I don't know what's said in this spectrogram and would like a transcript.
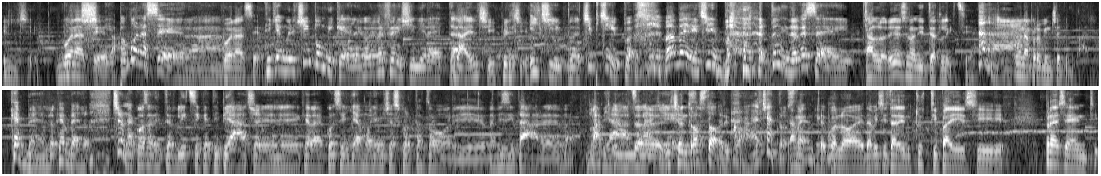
Il chip. Buonasera. Buonasera. Buonasera. Ti chiamo il Chip o Michele, come preferisci in diretta? Dai, il chip, il chip. Il chip, chip chip. Va bene, chip. tu di dove sei? Allora, io sono di Terlizzi, Ah. una provincia di Bari. Che bello, che bello. C'è una cosa di Terlizzi che ti piace, che la consigliamo agli amici ascoltatori da visitare? La piazza, il, il centro storico. Ah, il centro Ovviamente, storico. quello è da visitare in tutti i paesi presenti.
